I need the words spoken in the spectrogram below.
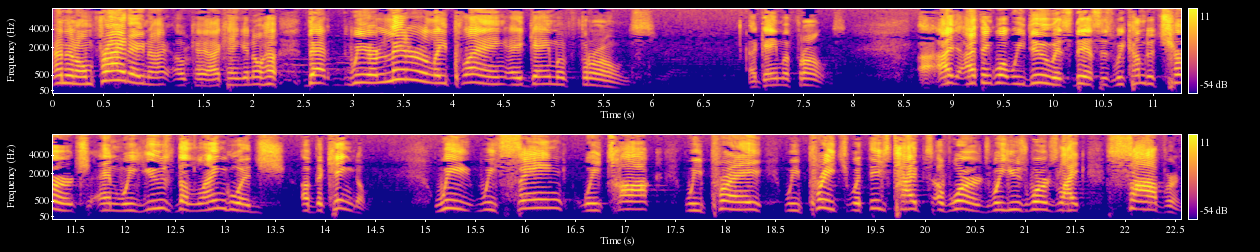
and then on Friday night, okay, I can't get no help. That we are literally playing a game of thrones a Game of Thrones. I, I think what we do is this is we come to church and we use the language of the kingdom. We we sing, we talk, we pray, we preach with these types of words. We use words like sovereign.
